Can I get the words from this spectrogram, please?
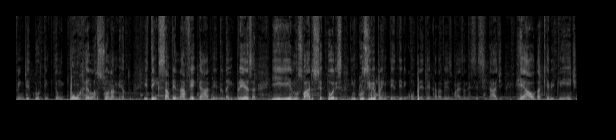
Vendedor tem que ter um bom relacionamento e tem que saber navegar dentro da empresa e ir nos vários setores, inclusive para entender e compreender cada vez mais a necessidade real daquele cliente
